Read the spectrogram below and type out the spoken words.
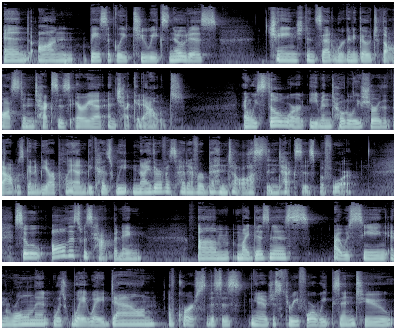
and on basically two weeks' notice, changed and said, We're going to go to the Austin, Texas area and check it out. And we still weren't even totally sure that that was going to be our plan because we neither of us had ever been to Austin, Texas before. So all this was happening. Um, my business, I was seeing enrollment was way, way down. Of course, this is, you know, just three, four weeks into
